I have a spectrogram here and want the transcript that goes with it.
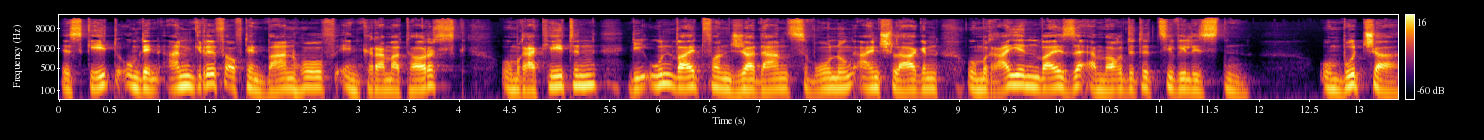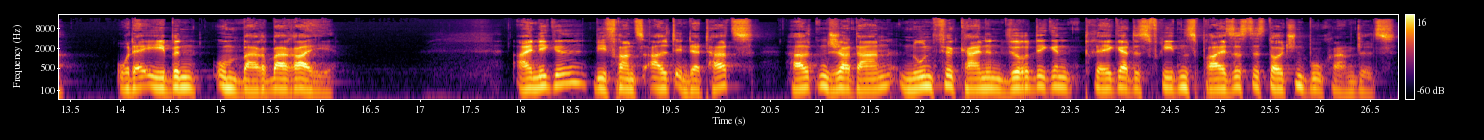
Es geht um den Angriff auf den Bahnhof in Kramatorsk, um Raketen, die unweit von Jadans Wohnung einschlagen, um reihenweise ermordete Zivilisten, um Butscha oder eben um Barbarei. Einige, wie Franz Alt in der Taz, halten Jardin nun für keinen würdigen Träger des Friedenspreises des deutschen Buchhandels.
